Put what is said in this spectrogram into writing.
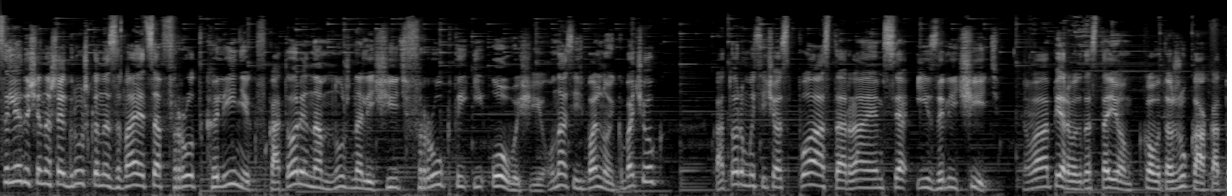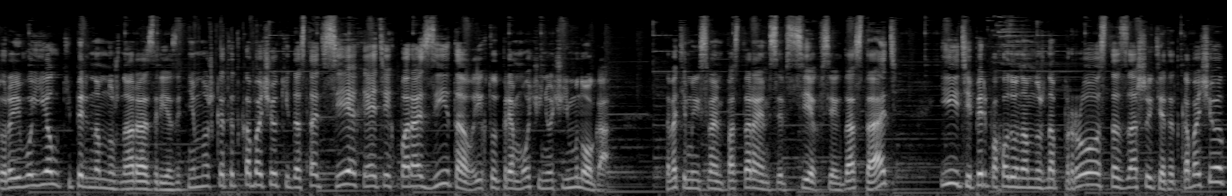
Следующая наша игрушка называется Фрут Клиник, в которой нам нужно лечить фрукты и овощи. У нас есть больной кабачок, который мы сейчас постараемся излечить. Во-первых, достаем какого-то жука, который его ел. Теперь нам нужно разрезать немножко этот кабачок и достать всех этих паразитов. Их тут прям очень-очень много. Давайте мы с вами постараемся всех-всех достать. И теперь, походу, нам нужно просто зашить этот кабачок.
